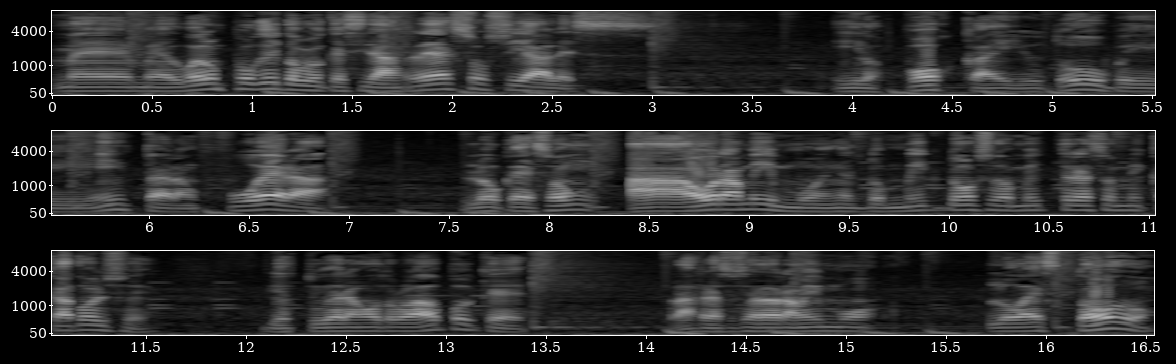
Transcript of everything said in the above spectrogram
me, me duele un poquito porque si las redes sociales y los podcasts y YouTube y Instagram fuera lo que son ahora mismo, en el 2012, 2013, 2014, yo estuviera en otro lado porque las redes sociales ahora mismo lo es todo.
